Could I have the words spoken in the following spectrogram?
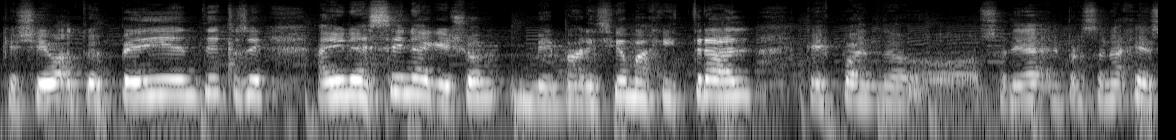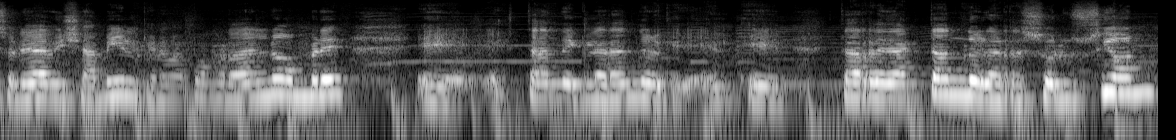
que lleva tu expediente. Entonces, hay una escena que yo me pareció magistral, que es cuando Soledad- el personaje de Soledad Villamil, que no me puedo acordar el nombre, eh, están declarando que está redactando la resolución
